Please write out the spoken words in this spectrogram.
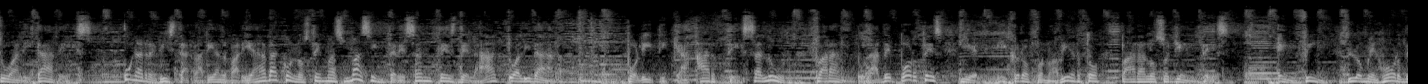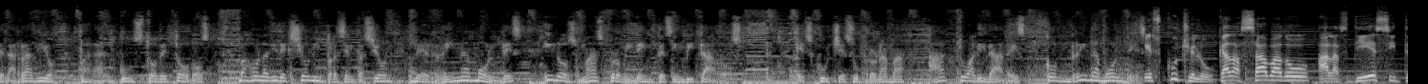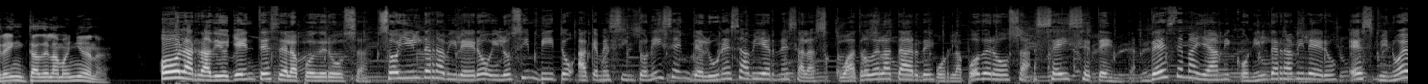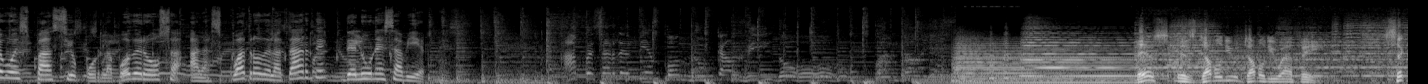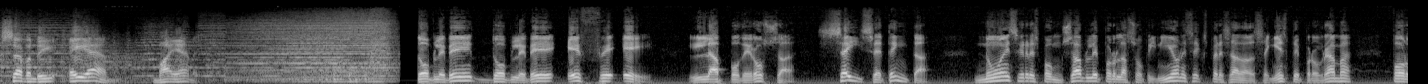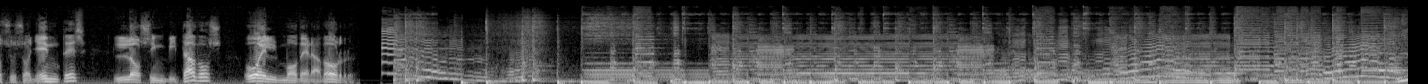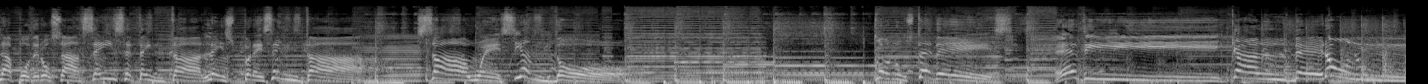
Actualidades, una revista radial variada con los temas más interesantes de la actualidad. Política, arte, salud, farándula, deportes y el micrófono abierto para los oyentes. En fin, lo mejor de la radio para el gusto de todos, bajo la dirección y presentación de Rina Moldes y los más prominentes invitados. Escuche su programa Actualidades con Rina Moldes. Escúchelo cada sábado a las 10 y 30 de la mañana Hola radioyentes de La Poderosa, soy Hilda Ravilero y los invito a que me sintonicen de lunes a viernes a las 4 de la tarde por La Poderosa 670. Desde Miami con Hilda Ravilero es mi nuevo espacio por La Poderosa a las 4 de la tarde de lunes a viernes. This is WWFE 670 AM Miami. WWFE, la poderosa 670, no es responsable por las opiniones expresadas en este programa por sus oyentes, los invitados o el moderador. Poderosa 670 les presenta Sahueciando. Con ustedes, Eddie Calderón.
